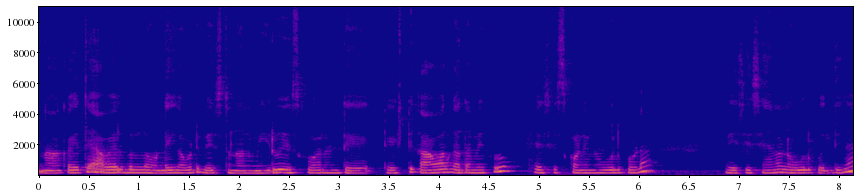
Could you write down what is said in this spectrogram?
నాకైతే అవైలబుల్లో ఉన్నాయి కాబట్టి వేస్తున్నాను. మీరు వేసుకోవాలంటే టేస్ట్ కావాలి కదా మీకు? వేసేసుకోండి నువ్వులు కూడా. వేసేసాను నువ్వులు కొద్దిగా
